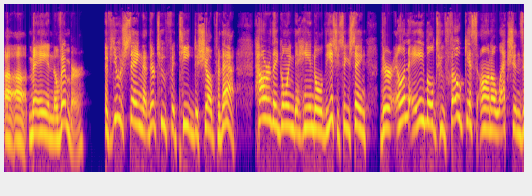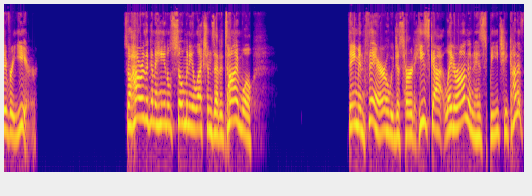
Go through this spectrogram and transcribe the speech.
uh, uh, May and November, if you're saying that they're too fatigued to show up for that, how are they going to handle the issue? So you're saying they're unable to focus on elections every year. So how are they going to handle so many elections at a time? Well, Damon Thayer, who we just heard, he's got later on in his speech, he kind of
